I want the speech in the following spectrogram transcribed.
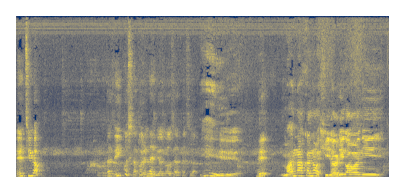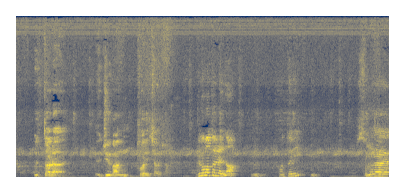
え違う？だって1個しか取れないんだよどうせ私は。いえいえいえ。え？真ん中の左側に打ったら10番取れちゃうじ両方取れるの？ゃんうん。本当に？そんな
